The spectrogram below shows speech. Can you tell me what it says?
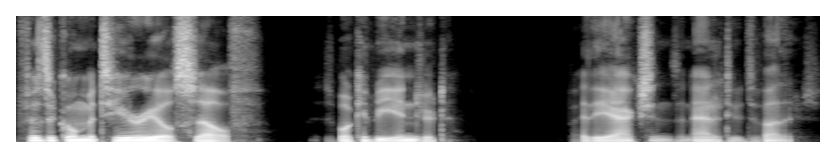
physical material self is what can be injured by the actions and attitudes of others.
